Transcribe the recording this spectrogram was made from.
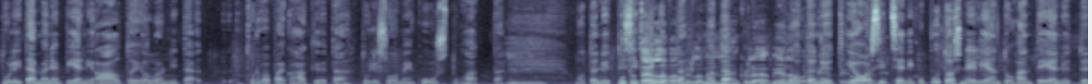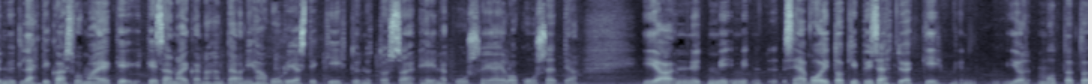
tuli tämmöinen pieni aalto, jolloin niitä turvapaikanhakijoita tuli Suomeen 6000. Mm. Mutta, nyt mutta sit, tällä mutta, vauhdilla mennään mutta, kyllä vielä Mutta nyt, joo, sitten se niin putosi 4000 ja nyt, nyt lähti kasvamaan ja ke, kesän aikanahan tämä on ihan hurjasti kiihtynyt tuossa heinäkuussa ja elokuussa. Et Ja, ja nyt mi, mi, sehän voi toki pysähtyäkin, jo, mutta to,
